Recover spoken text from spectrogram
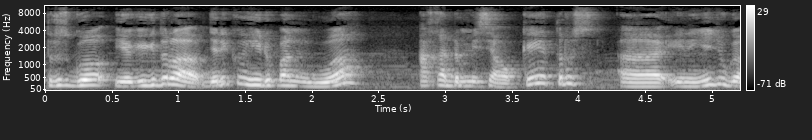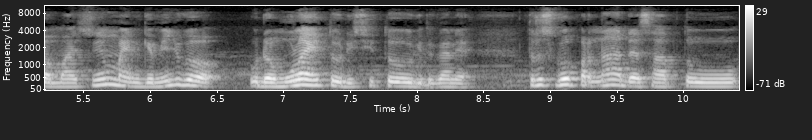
Terus gue ya kayak gitulah. Jadi kehidupan gue akademisnya oke, terus eh, ininya juga maksudnya main gamenya juga udah mulai tuh di situ gitu kan ya. Terus gue pernah ada satu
